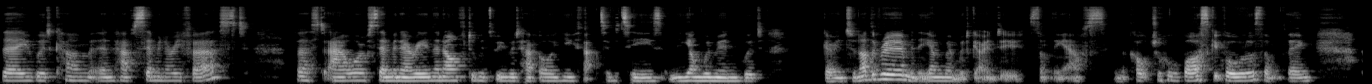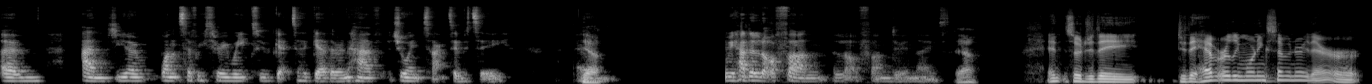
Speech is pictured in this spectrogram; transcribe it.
they would come and have seminary first, first hour of seminary. And then afterwards, we would have our youth activities, and the young women would go into another room, and the young men would go and do something else in the cultural hall, basketball or something. Um, and you know once every three weeks we would get together and have a joint activity. Um, yeah we had a lot of fun a lot of fun doing those. Yeah. And so do they do they have early morning seminary there or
